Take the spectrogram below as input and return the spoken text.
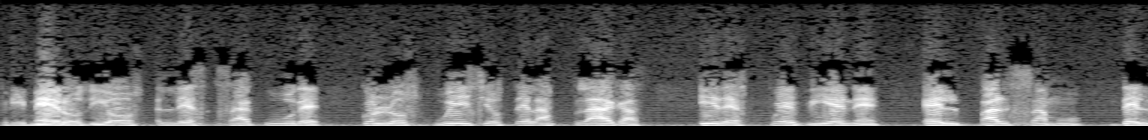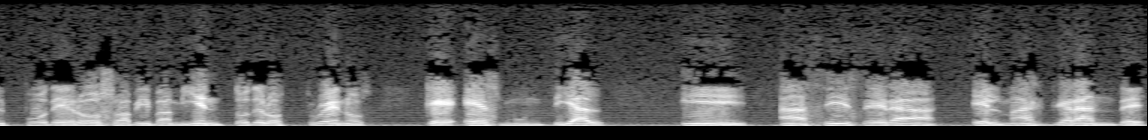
Primero Dios les sacude con los juicios de las plagas y después viene el bálsamo del poderoso avivamiento de los truenos que es mundial y así será el más grande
